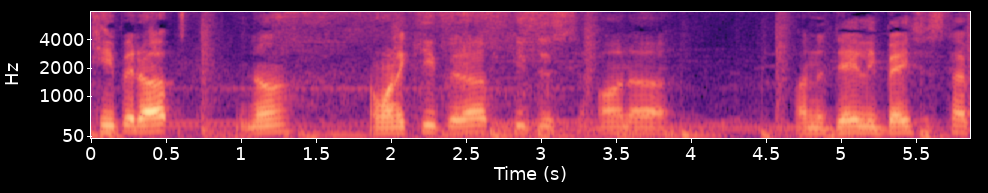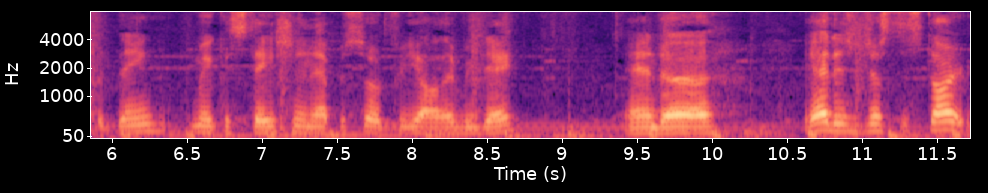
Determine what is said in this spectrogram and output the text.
Keep it up. You know, I want to keep it up. Keep this on a on a daily basis type of thing. Make a station episode for y'all every day, and uh, yeah, this is just the start.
